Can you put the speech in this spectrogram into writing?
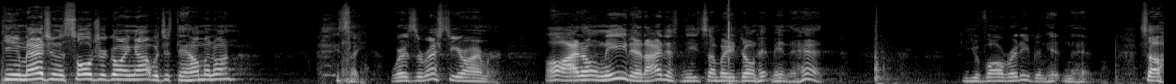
Can you imagine a soldier going out with just a helmet on? It's like, where's the rest of your armor? Oh, I don't need it. I just need somebody don't hit me in the head. You've already been hit in the head. So,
